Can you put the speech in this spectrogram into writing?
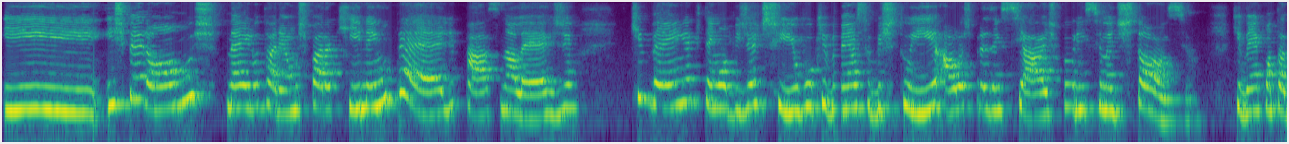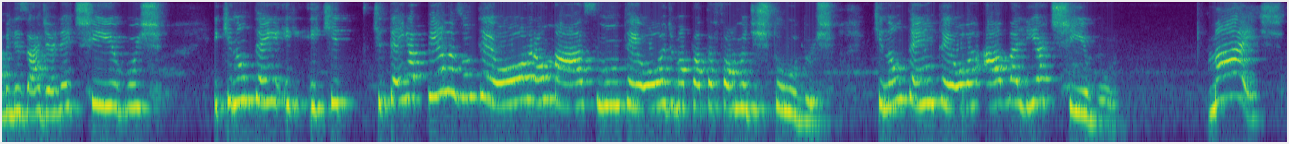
e esperamos né, e lutaremos para que nenhum PL passe na LERJ que venha, que tenha um objetivo, que venha substituir aulas presenciais por ensino à distância, que venha contabilizar letivos e que não tem e, e que, que tenha apenas um teor ao máximo, um teor de uma plataforma de estudos, que não tenha um teor avaliativo. Mas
